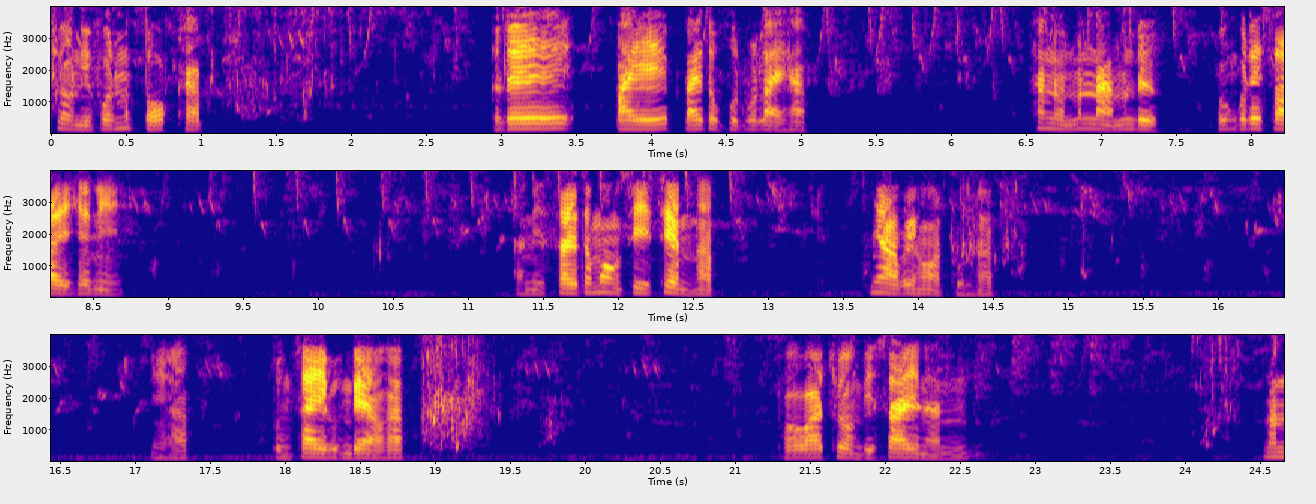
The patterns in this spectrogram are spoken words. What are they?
ช่วงนี้ฝนมันตกครับ ก็เลยไปไปตรงผุนพไหลครับ ถนนมันหนามันดึกผมก็ได้ใส่แค่นี้ อันนี้ใส่ทั้งมองสี่เส้นครับย่าไปหอดผุนครับ นี่ครับเพิ่งใส่เพิ่งแดวครับ เพราะว่าช่วงที่ใส่นั้น มัน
